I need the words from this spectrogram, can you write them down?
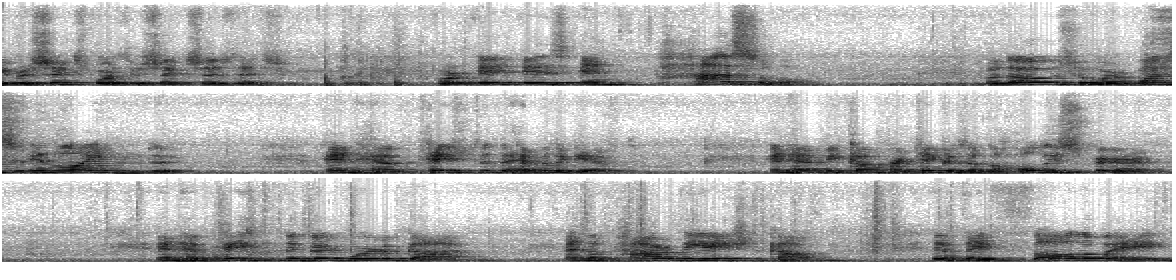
Hebrews 6, 4 through 6 says this For it is impossible for those who were once enlightened and have tasted the heavenly gift and have become partakers of the Holy Spirit and have tasted the good word of God and the power of the age to come, if they fall away,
